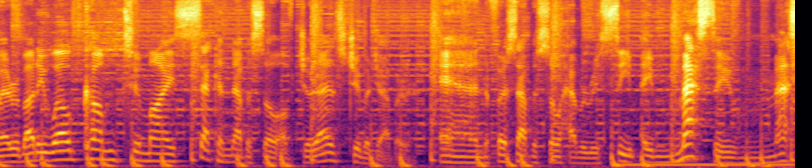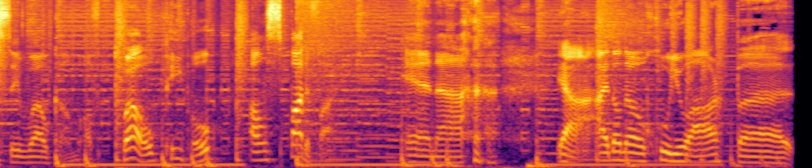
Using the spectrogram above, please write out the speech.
everybody. Welcome to my second episode of Duran's Jibber Jabber. And the first episode have received a massive, massive welcome of 12 people on Spotify. And uh, yeah, I don't know who you are, but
